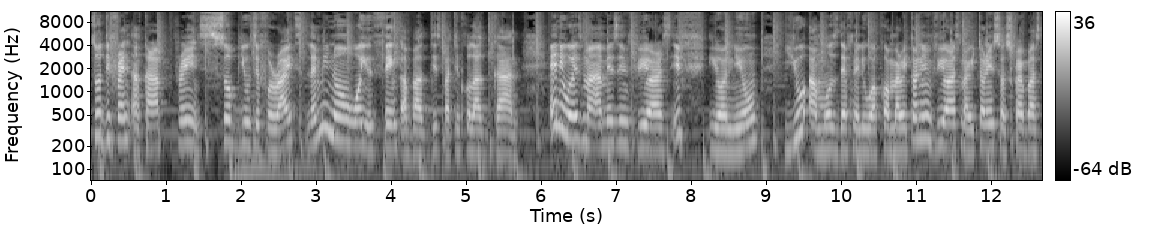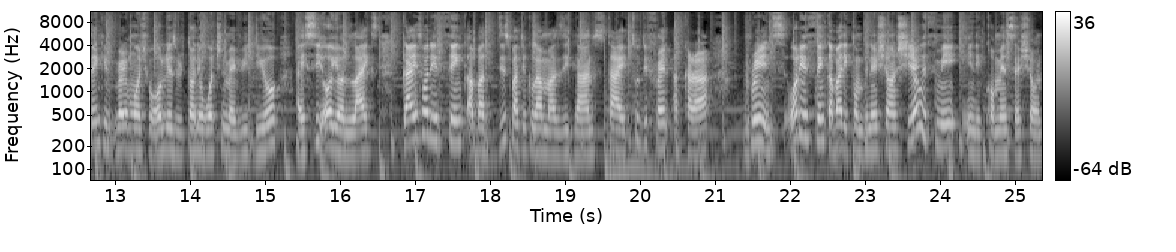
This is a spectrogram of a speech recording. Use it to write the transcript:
two different ankara prints so beautiful right? Let me know what you think about this particular gun anyways my amazing viewers if you're new you are most definitely welcome. My returning viewers my returning subscribers thank you very much for always returning watching my video. I see all your likes. Guys what do you think about this particular maxi gown style? Two different ankara prints what do you think about the combination? Share with me in the comment section.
